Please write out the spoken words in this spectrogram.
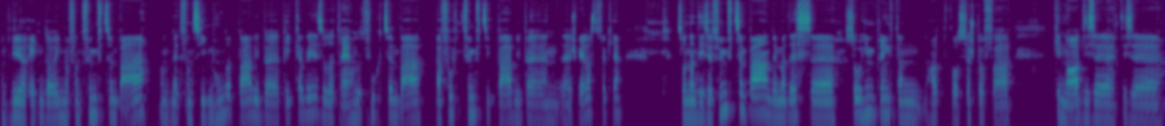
und wir reden da immer von 15 Bar und nicht von 700 Bar wie bei PKWs oder 315 Bar, äh, 50 Bar wie beim äh, Schwerlastverkehr, sondern diese 15 Bar. Und wenn man das äh, so hinbringt, dann hat Wasserstoff auch genau diese, diese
